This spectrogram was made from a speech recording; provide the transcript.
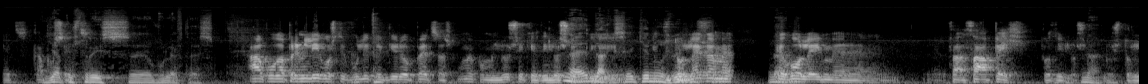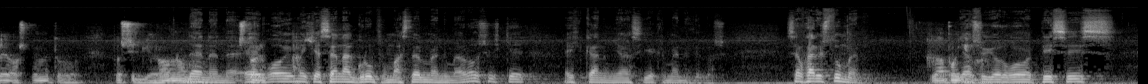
Έτσι, για τους τρεις ε, βουλευτές. Άκουγα πριν λίγο στη Βουλή τον κύριο Πέτσα, ας πούμε, που μιλούσε και δήλωσε ναι, ότι, εντάξει, το λέγαμε. Ναι. Εγώ λέει με, θα, θα απέχει το δήλωσε. Ναι. Το λέω, ας πούμε, το, το συμπληρώνω. Ναι, ναι, ναι. Εγώ είμαι και σε ένα γκρουπ που μας στέλνουν ενημερώσεις και έχει κάνει μια συγκεκριμένη δήλωση. Σε ευχαριστούμε. Γεια σου Γιώργο επίσης.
